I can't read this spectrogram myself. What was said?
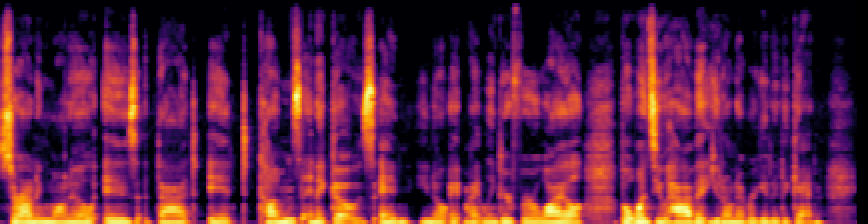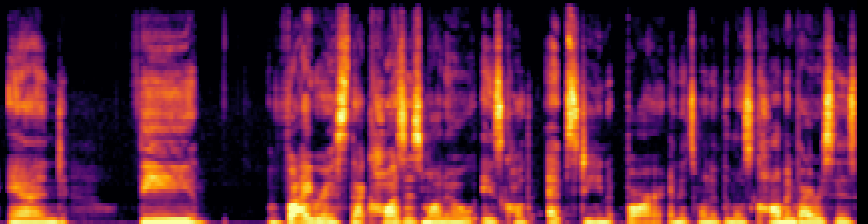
surrounding mono is that it comes and it goes and you know it might linger for a while but once you have it you don't ever get it again and the virus that causes mono is called Epstein Barr, and it's one of the most common viruses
